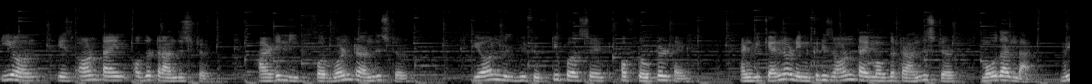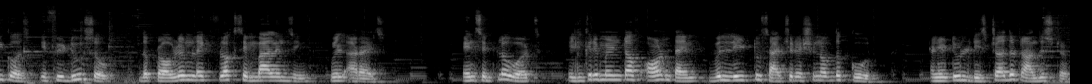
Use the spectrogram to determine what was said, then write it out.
T on is on time of the transistor. Ideally, for one transistor, T on will be 50% of total time and we cannot increase on time of the transistor more than that because if we do so, the problem like flux imbalancing will arise. In simpler words, increment of on time will lead to saturation of the core and it will destroy the transistor.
